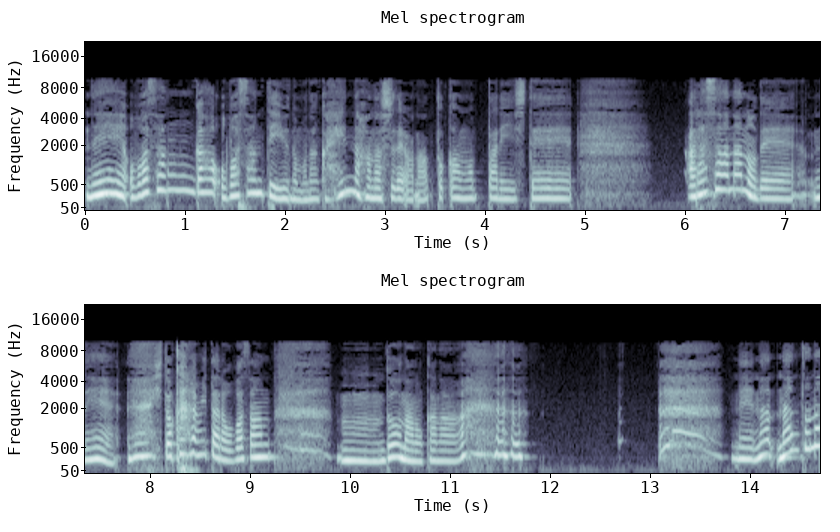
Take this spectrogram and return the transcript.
ねえ、おばさんがおばさんっていうのもなんか変な話だよなとか思ったりして、アラサーなので、ねえ、人から見たらおばさん、うん、どうなのかな ねな、なんとな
